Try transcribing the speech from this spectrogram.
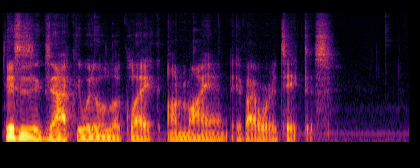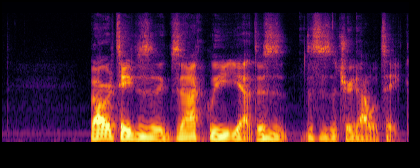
This is exactly what it would look like on my end if I were to take this. If I to take this exactly, yeah, this is this is a trade I would take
